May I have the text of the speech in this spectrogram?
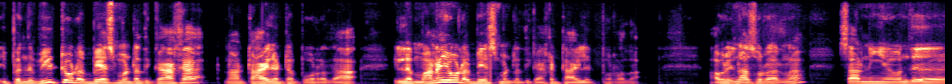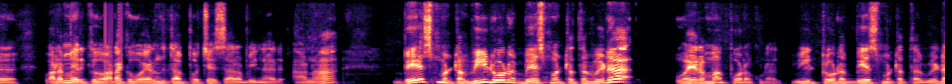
இப்போ இந்த வீட்டோட பேஸ்மெண்ட்டதுக்காக நான் டாய்லெட்டை போடுறதா? இல்லை மனையோட பேஸ்மெண்ட்டதுக்காக டாய்லெட் போடுறதா? அவர் என்ன சொல்கிறாருன்னா சார் நீங்கள் வந்து வடமேற்கு வடக்கு உயர்ந்துட்டா போச்சே சார் அப்படின்னாரு. ஆனால் பேஸ்மட்டம் வீடோட பேஸ்மட்டத்தை விட உயரமாக போடக்கூடாது. வீட்டோட பேஸ்மட்டத்தை விட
